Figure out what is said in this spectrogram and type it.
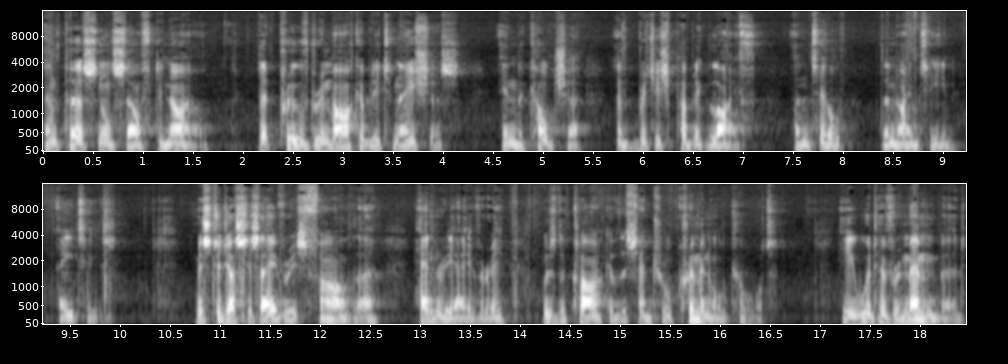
and personal self denial that proved remarkably tenacious in the culture of British public life until the 1980s. Mr. Justice Avory's father, Henry Avery, was the clerk of the Central Criminal Court. He would have remembered,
